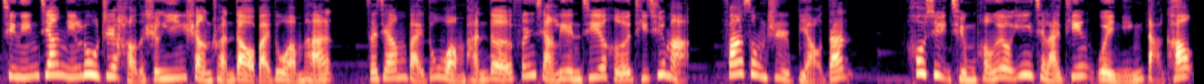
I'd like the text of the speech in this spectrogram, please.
请您将您录制好的声音上传到百度网盘，再将百度网盘的分享链接和提取码发送至表单。后续请朋友一起来听，为您打 call，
